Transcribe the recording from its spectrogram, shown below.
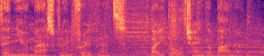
The New Masculine Fragrance by Dolce & Gabbana.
